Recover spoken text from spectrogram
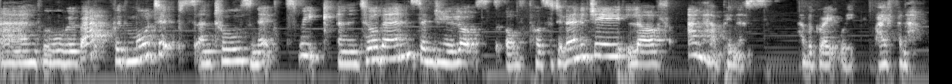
And we will be back with more tips and tools next week. And until then, sending you lots of positive energy, love, and happiness. Have a great week. Bye for now.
